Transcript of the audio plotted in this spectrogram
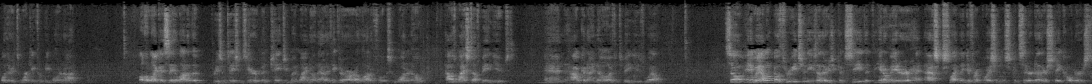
whether it's working for people or not. Although, like I say, a lot of the presentations here have been changing my mind on that. I think there are a lot of folks who want to know, how's my stuff being used? And how can I know if it's being used well? So anyway, I won't go through each of these others. You can see that the innovator asked slightly different questions, considered other stakeholders,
